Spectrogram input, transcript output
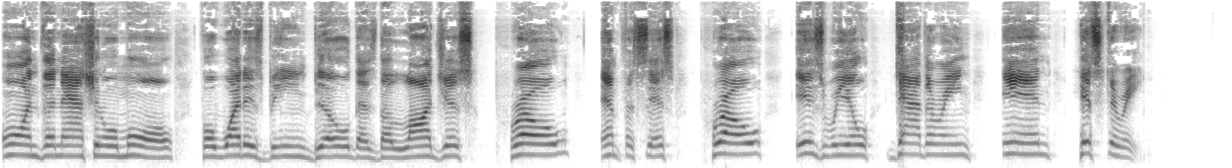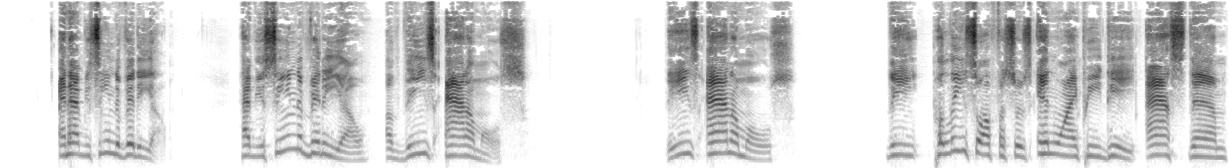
on the National Mall for what is being billed as the largest pro emphasis, pro Israel gathering in history. And have you seen the video? Have you seen the video of these animals? These animals, the police officers, NYPD, asked them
